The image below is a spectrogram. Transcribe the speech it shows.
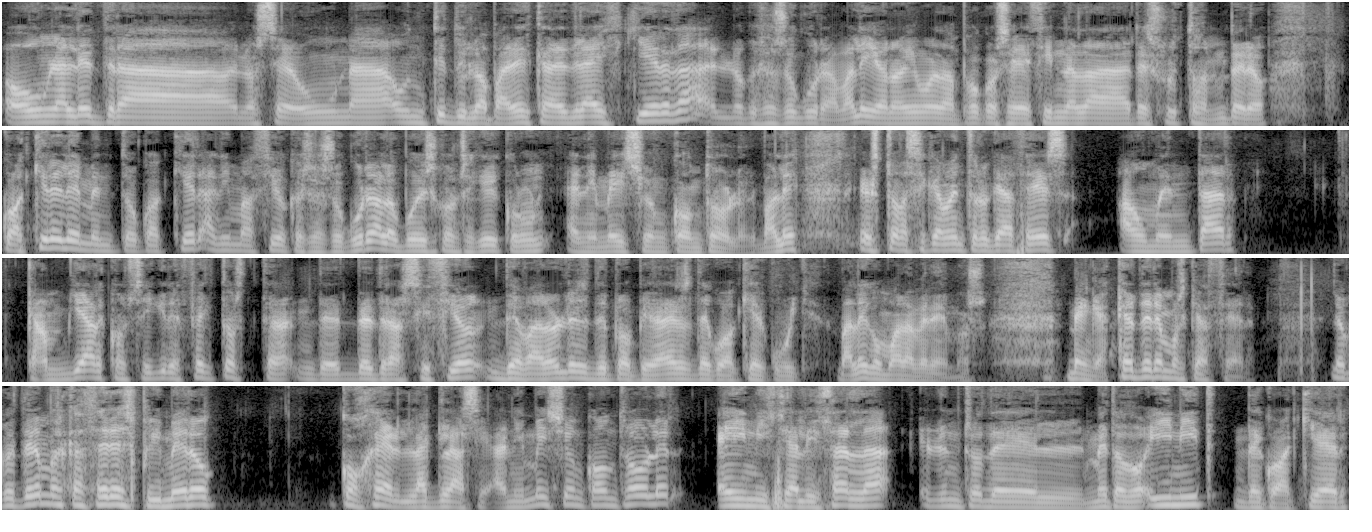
o una letra, no sé, un título aparezca desde la izquierda, lo que se os ocurra, ¿vale? Yo no mismo tampoco sé decir nada resultón, pero cualquier elemento, cualquier animación que se os ocurra, lo podéis conseguir con un Animation Controller, ¿vale? Esto básicamente lo que hace es aumentar cambiar, conseguir efectos de, de, transición de valores de propiedades de cualquier widget, ¿vale? Como ahora veremos. Venga, ¿qué tenemos que hacer? Lo que tenemos que hacer es primero coger la clase Animation Controller e inicializarla dentro del método init de cualquier,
